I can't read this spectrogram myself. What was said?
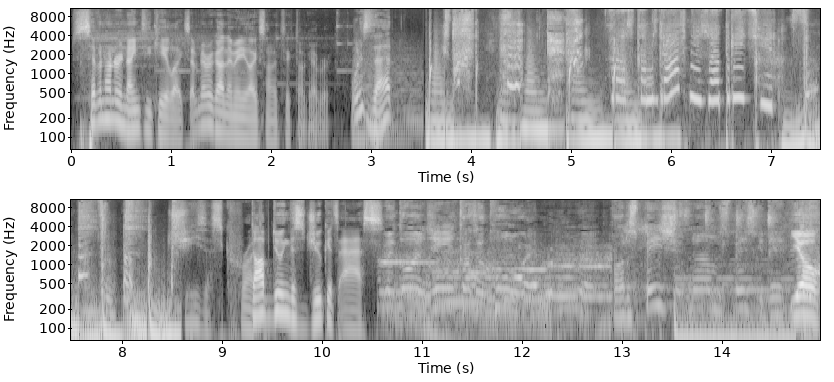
719k likes. I've never gotten that many likes on a TikTok ever. What is that? Jesus Christ. Stop doing this juke its ass. Yo.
